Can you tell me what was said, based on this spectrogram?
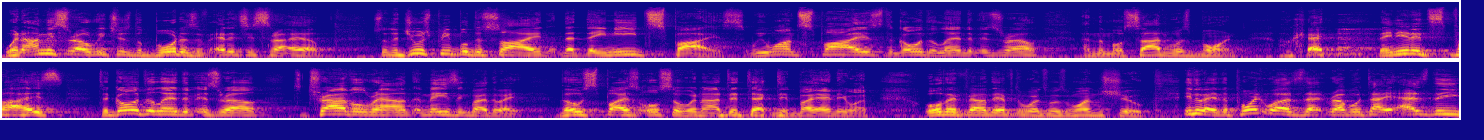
when Am Yisrael reaches the borders of Eretz Yisrael, so the Jewish people decide that they need spies. We want spies to go into the land of Israel, and the Mossad was born. Okay? They needed spies to go into the land of Israel, to travel around. Amazing, by the way. Those spies also were not detected by anyone. All they found afterwards was one shoe. Either way, the point was that Rabotai, as the,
